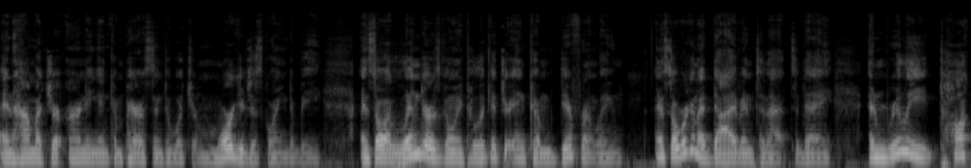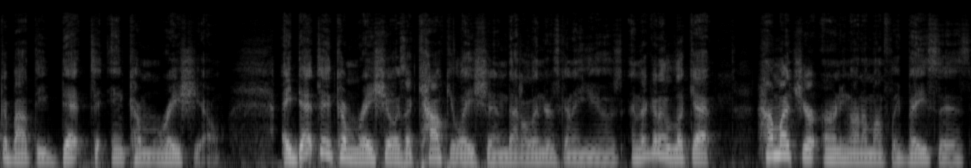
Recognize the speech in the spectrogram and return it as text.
and how much you're earning in comparison to what your mortgage is going to be. And so a lender is going to look at your income differently. And so we're going to dive into that today and really talk about the debt to income ratio. A debt to income ratio is a calculation that a lender is going to use, and they're going to look at how much you're earning on a monthly basis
